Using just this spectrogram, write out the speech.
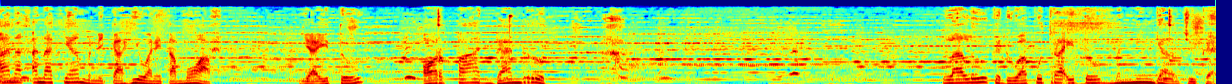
Anak-anaknya menikahi wanita Moab, yaitu Orpa dan Ruth. Lalu kedua putra itu meninggal juga.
